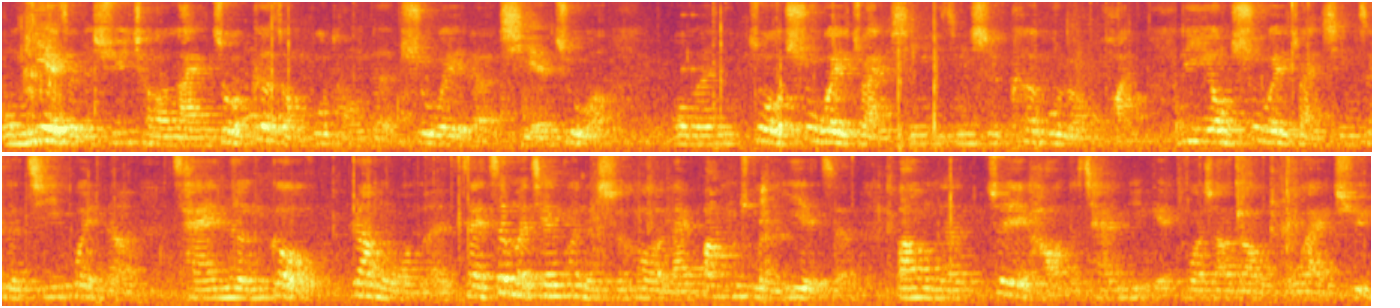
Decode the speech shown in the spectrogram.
我们业者的需求来做各种不同的数位的协助哦。我们做数位转型已经是刻不容缓，利用数位转型这个机会呢，才能够让我们在这么艰困的时候来帮助业者，把我们的最好的产品给脱销到国外去。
